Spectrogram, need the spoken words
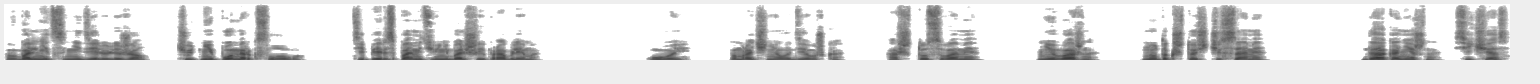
В больнице неделю лежал. Чуть не помер, к слову. Теперь с памятью небольшие проблемы. Ой, помрачнела девушка. А что с вами? Неважно. Ну так что с часами? Да, конечно, сейчас.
